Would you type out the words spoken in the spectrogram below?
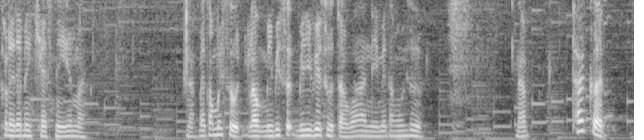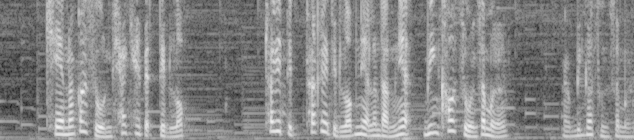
ก็เลยได้เป็นเคสนี้ขึ้นมานะไม่ต้องพิสูจน์เรามีพิสูจน์วิธีพิสูจน์แต่ว่าอันนี้ไม่ต้องพิสูจน์นะครับถ้าเกิด k น้อยกว่าศูนย์แค่ k เป็นติดลบ ถ้า k ติดถ้า k ติดลบเนี่ยลำดับเนี่ยวิ่งเข้าศูนย์เสมอนะวิ่งเข้าศูนย์เสมอ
